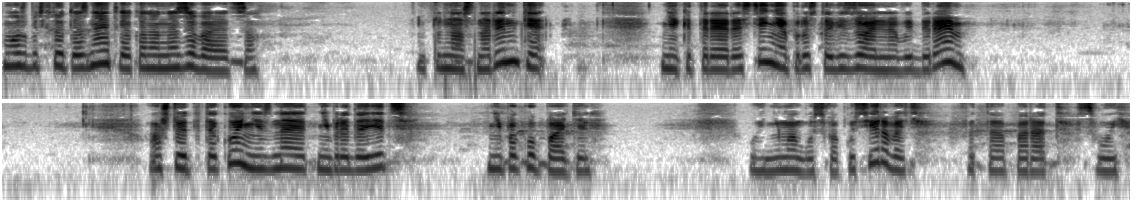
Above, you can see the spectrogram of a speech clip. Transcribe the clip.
Может быть, кто-то знает, как оно называется. Вот у нас на рынке некоторые растения просто визуально выбираем. А что это такое, не знает ни продавец, ни покупатель. Ой, не могу сфокусировать фотоаппарат свой,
